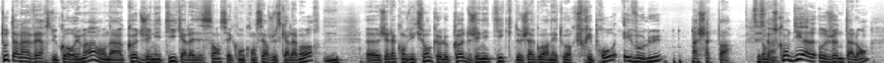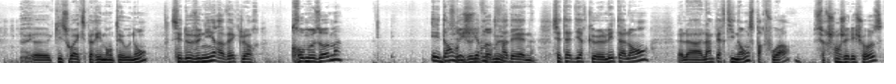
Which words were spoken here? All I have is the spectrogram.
Tout à l'inverse du corps humain, on a un code génétique à la naissance et qu'on conserve jusqu'à la mort. Mmh. Euh, J'ai la conviction que le code génétique de Jaguar Network Free Pro évolue à chaque pas. Donc ça. ce qu'on dit aux jeunes talents, euh, qu'ils soient expérimentés ou non, c'est de venir avec leur chromosome et d'enrichir notre ADN. C'est-à-dire que les talents, l'impertinence parfois, faire changer les choses,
